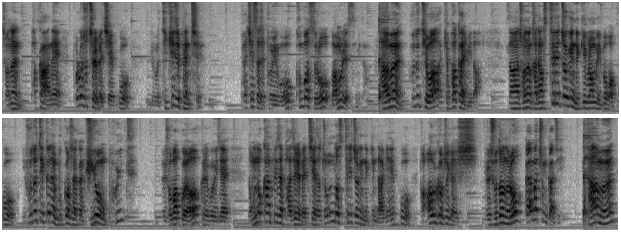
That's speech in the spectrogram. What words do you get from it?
저는 파카 안에 폴로 셔츠를 매치했고 그리고 디키즈 팬츠 874 제품이고 컨버스로 마무리했습니다. 다음은 후드티와 개파카입니다. 일단 저는 가장 스트릿적인 느낌을 한번 입어봤고 이 후드티 끈을 묶어서 약간 귀여운 포인트를 줘봤고요. 그리고 이제 넉넉한 핏의 바지를 매치해서 좀 더 스트릿적인 느낌 나게 했고 아, 아우 깜짝이야 씨. 그리고 조던으로 깔맞춤까지. 다음은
